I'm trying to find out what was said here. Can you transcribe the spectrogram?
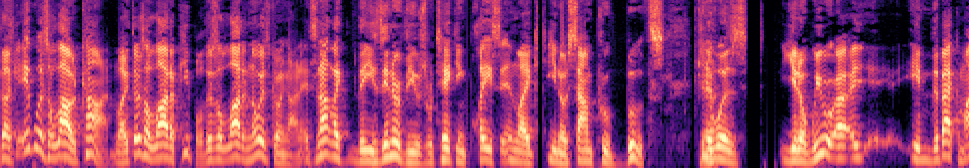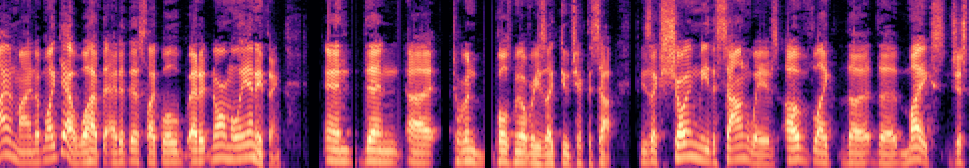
like it was a loud con. Like there's a lot of people, there's a lot of noise going on. It's not like these interviews were taking place in like you know soundproof booths. Yeah. It was you know we were. Uh, in the back of my own mind, I'm like, yeah, we'll have to edit this like we'll edit normally anything. And then uh, Torben pulls me over. He's like, dude, check this out. He's like showing me the sound waves of like the the mics just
